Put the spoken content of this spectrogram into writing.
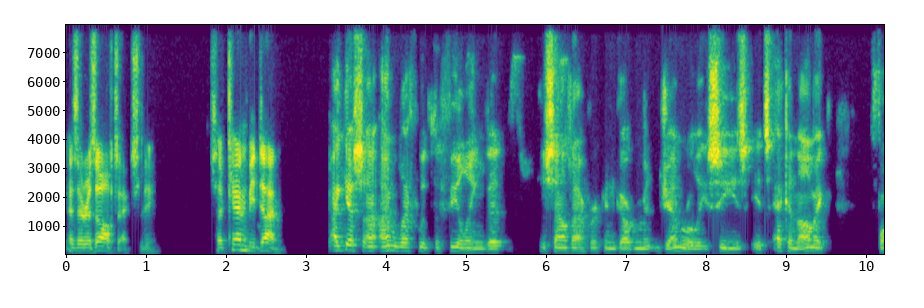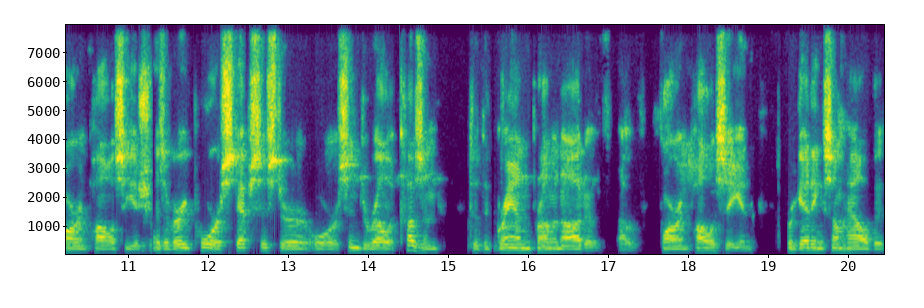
as a result, actually. So it can be done. I guess I'm left with the feeling that the South African government generally sees its economic foreign policy issue as a very poor stepsister or Cinderella cousin to the grand promenade of, of foreign policy and forgetting somehow that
